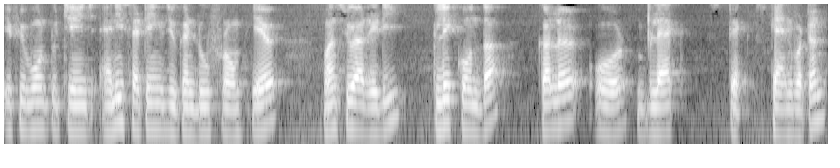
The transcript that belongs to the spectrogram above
if you want to change any settings you can do from here. Once you are ready click on the color or black scan button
